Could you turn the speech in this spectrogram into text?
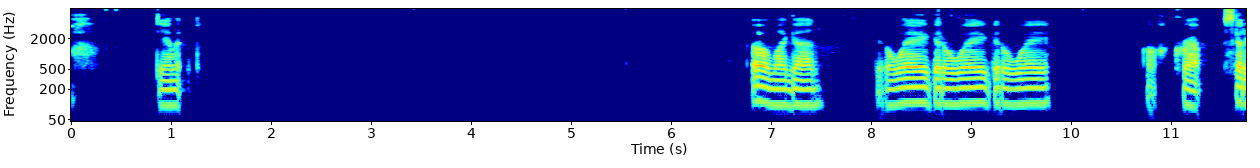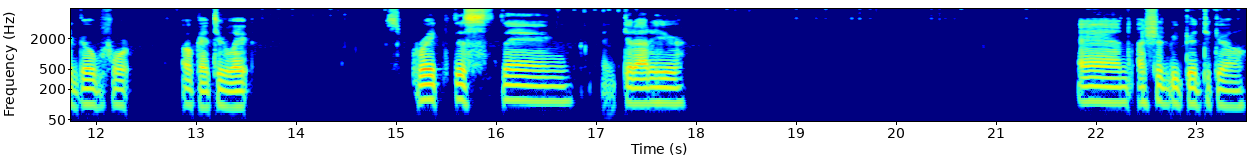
Damn it. Oh my god. Get away, get away, get away. Oh crap. Just gotta go before. Okay, too late. Let's break this thing and get out of here. And I should be good to go.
